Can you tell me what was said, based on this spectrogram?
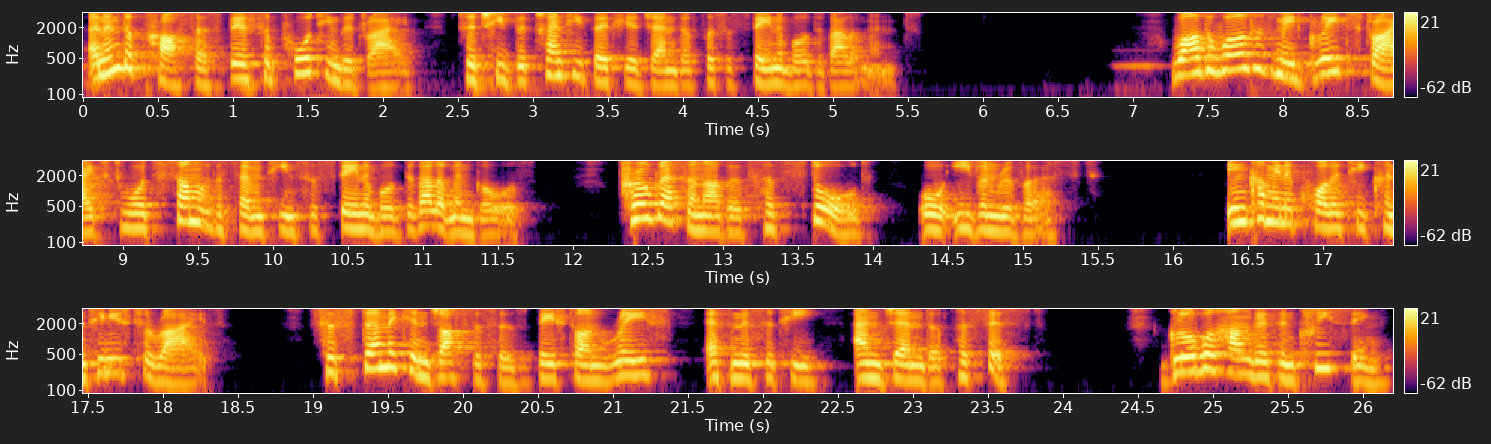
And in the process, they're supporting the drive to achieve the 2030 Agenda for Sustainable Development. While the world has made great strides towards some of the 17 Sustainable Development Goals, progress on others has stalled or even reversed. Income inequality continues to rise. Systemic injustices based on race, ethnicity, and gender persist. Global hunger is increasing,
